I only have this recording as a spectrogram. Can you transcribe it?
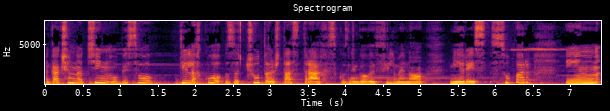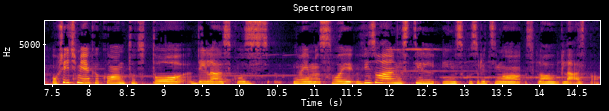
na kakšen način v bistvu ti lahko začutiš ta strah skozi njegove filme, no, mi je res super. In všeč mi je, kako on tudi to dela skozi vem, svoj vizualni stil in skozi recimo sploh glasbo.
